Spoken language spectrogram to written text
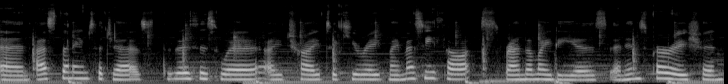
And as the name suggests, this is where I try to curate my messy thoughts, random ideas, and inspiration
